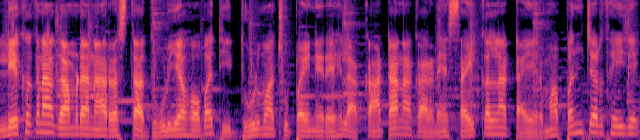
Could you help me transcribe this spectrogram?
લેખકના ગામડાના રસ્તા ધૂળિયા હોવાથી ધૂળમાં છુપાઈને રહેલા કાંટાના કારણે સાયકલના ટાયરમાં પંચર થઈ જાય.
